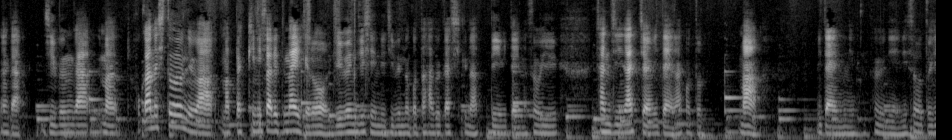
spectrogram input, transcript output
なんか自分がまあ他の人には全く気にされてないけど自分自身で自分のこと恥ずかしくなってみたいなそういう感じになっちゃうみたいなことまあみたいに風に理想と現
